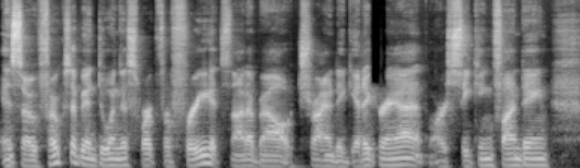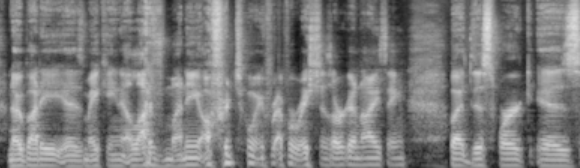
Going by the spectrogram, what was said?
and so folks have been doing this work for free. It's not about trying to get a grant or seeking funding. Nobody is making a lot of money off of doing reparations organizing, but this work is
